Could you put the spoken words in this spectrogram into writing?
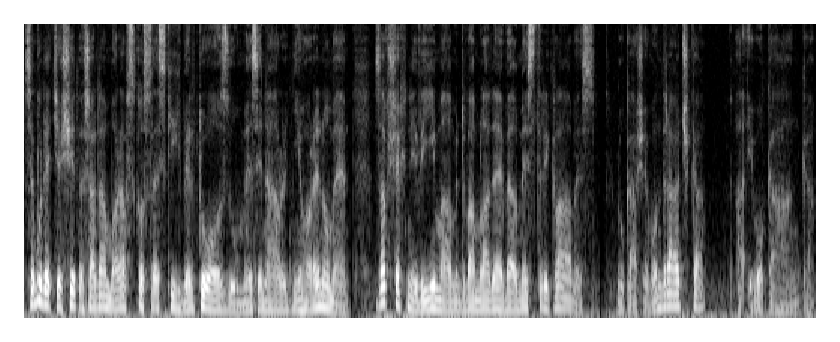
se bude těšit řada moravskosleských virtuózů mezinárodního renomé. Za všechny výjímám dva mladé velmistry kláves, Lukáše Vondráčka a Ivo Kahánka.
